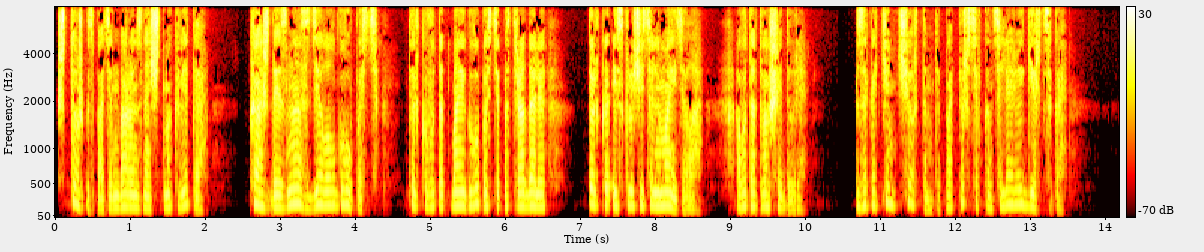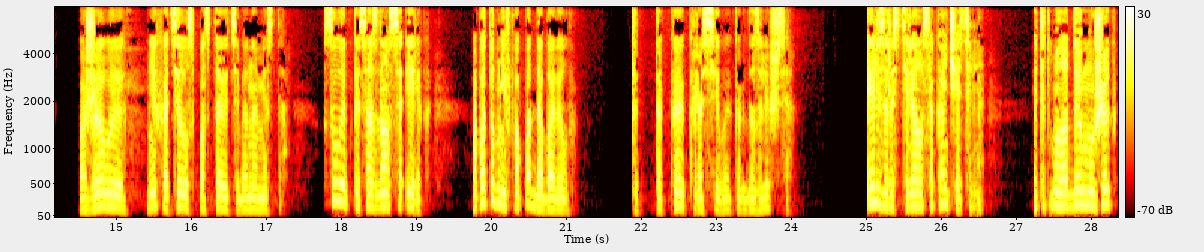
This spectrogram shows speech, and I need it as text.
«Что ж, господин барон, значит, мы квиты. Каждый из нас сделал глупость. Только вот от моей глупости пострадали только исключительно мои дела. А вот от вашей дури. За каким чертом ты попёрся в канцелярию герцога? Пожалуй, мне хотелось поставить тебя на место. С улыбкой сознался Эрик, а потом не в попад добавил. Ты такая красивая, когда злишься. Эльза растерялась окончательно. Этот молодой мужик,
